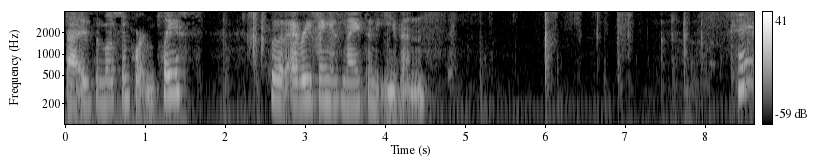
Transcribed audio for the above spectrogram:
That is the most important place so that everything is nice and even. Okay,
